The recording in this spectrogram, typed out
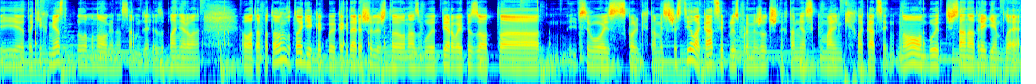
и таких мест было много, на самом деле, запланировано. Вот, а потом в итоге, как бы, когда решили, что у нас будет первый эпизод э, всего из сколько там, из шести локаций, плюс промежуточных, там несколько маленьких локаций, но он будет часа на три геймплея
